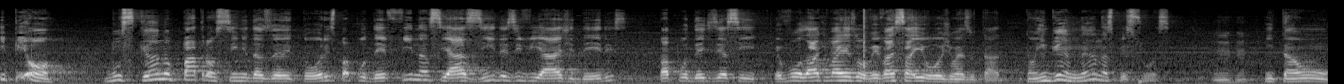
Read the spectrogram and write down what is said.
E pior, buscando patrocínio dos eleitores para poder financiar as idas e viagens deles, para poder dizer assim, eu vou lá que vai resolver, vai sair hoje o resultado. Então, enganando as pessoas. Então,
